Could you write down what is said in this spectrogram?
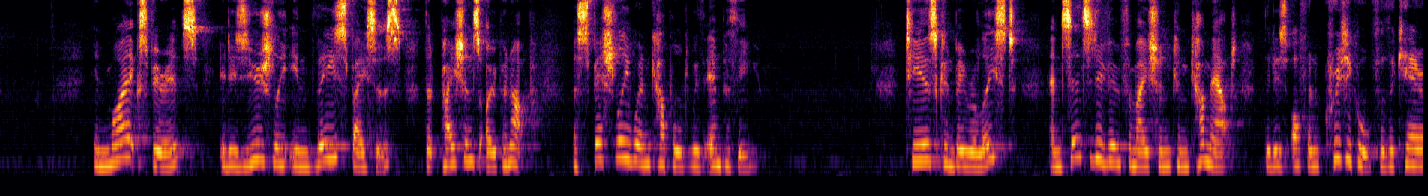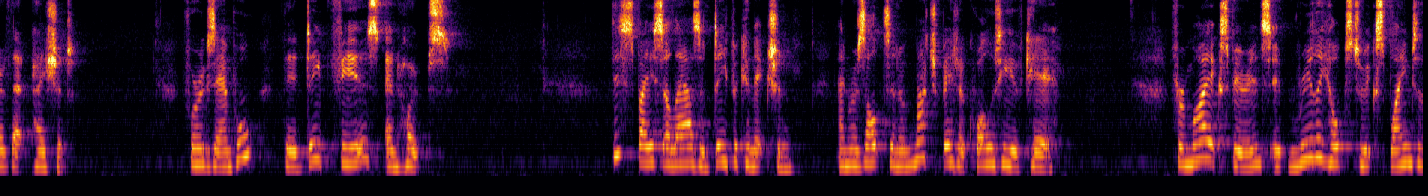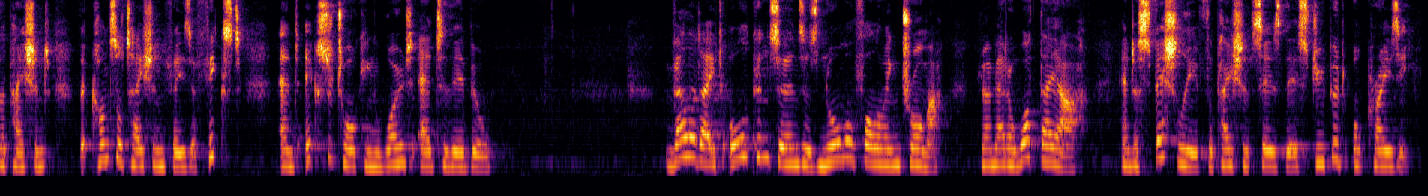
In my experience, it is usually in these spaces that patients open up, especially when coupled with empathy. Tears can be released and sensitive information can come out that is often critical for the care of that patient. For example, their deep fears and hopes. This space allows a deeper connection and results in a much better quality of care. From my experience, it really helps to explain to the patient that consultation fees are fixed and extra talking won't add to their bill. Validate all concerns as normal following trauma, no matter what they are, and especially if the patient says they're stupid or crazy.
